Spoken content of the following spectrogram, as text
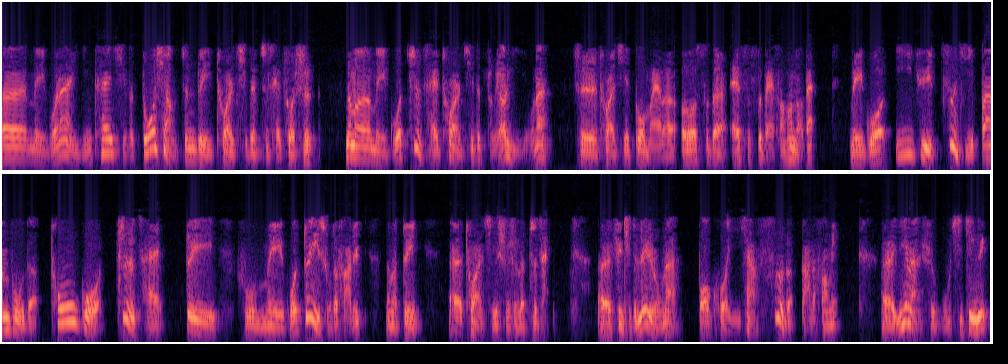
呃，美国呢已经开启了多项针对土耳其的制裁措施。那么，美国制裁土耳其的主要理由呢，是土耳其购买了俄罗斯的 S 四百防空导弹。美国依据自己颁布的通过制裁对付美国对手的法律，那么对呃土耳其实施了制裁。呃，具体的内容呢，包括以下四个大的方面。呃，一呢是武器禁运，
